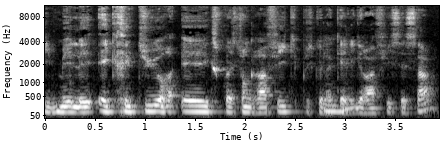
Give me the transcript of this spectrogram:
qui mêlait écriture et expression graphique, puisque la Mhm. calligraphie c'est ça.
